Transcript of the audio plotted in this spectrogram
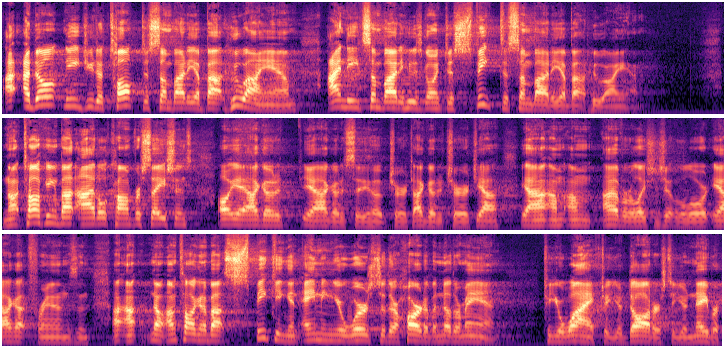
I, I don't need you to talk to somebody about who I am. I need somebody who's going to speak to somebody about who I am. Not talking about idle conversations. Oh yeah, I go to yeah I go to City Hope Church. I go to church. Yeah, yeah, I'm, I'm I have a relationship with the Lord. Yeah, I got friends. And I, I, no, I'm talking about speaking and aiming your words to their heart of another man to your wife, to your daughters, to your neighbor.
